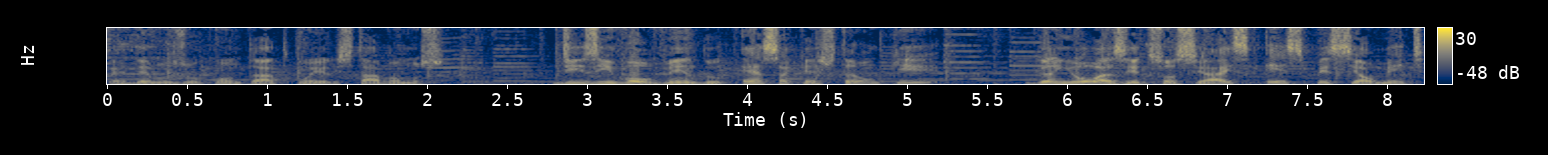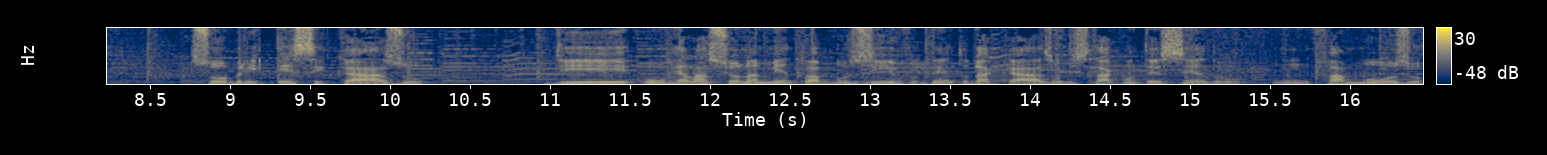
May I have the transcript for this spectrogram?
perdemos o contato com ele, estávamos desenvolvendo essa questão que ganhou as redes sociais, especialmente sobre esse caso de um relacionamento abusivo dentro da casa onde está acontecendo um famoso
